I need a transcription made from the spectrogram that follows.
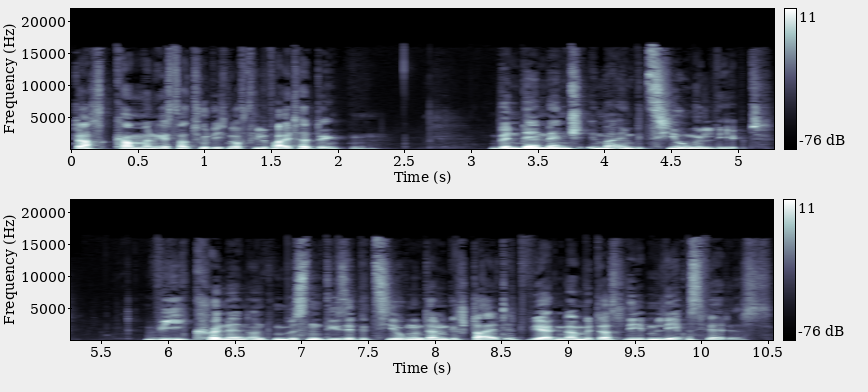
Das kann man jetzt natürlich noch viel weiter denken. Wenn der Mensch immer in Beziehungen lebt, wie können und müssen diese Beziehungen dann gestaltet werden, damit das Leben lebenswert ist?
